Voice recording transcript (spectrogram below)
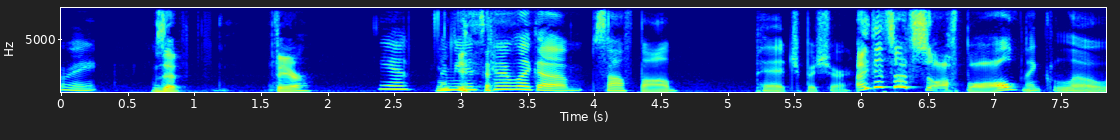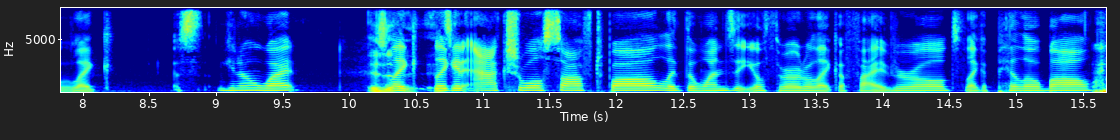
All right. Is that fair? Yeah. I mean, it's kind of like a softball pitch, but sure. I, that's not softball. Like low, like you know what? Is it like like an actual softball, like the ones that you'll throw to like a five year old, like a pillow ball?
